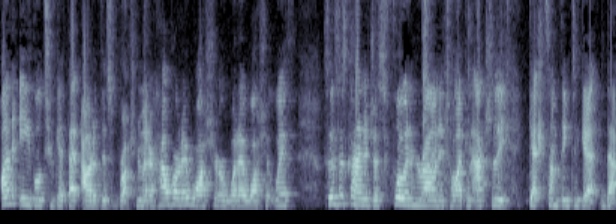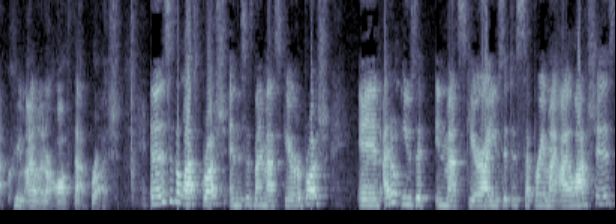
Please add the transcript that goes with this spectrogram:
unable to get that out of this brush, no matter how hard I wash it or what I wash it with. So this is kind of just floating around until I can actually get something to get that cream eyeliner off that brush. And then this is the last brush, and this is my mascara brush. And I don't use it in mascara, I use it to separate my eyelashes.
